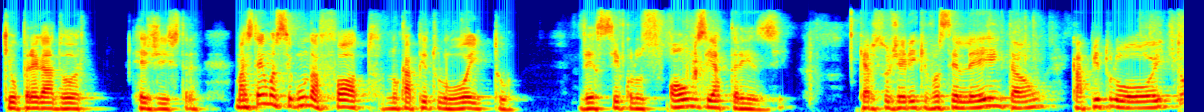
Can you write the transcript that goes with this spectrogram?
que o pregador registra. Mas tem uma segunda foto no capítulo 8, versículos 11 a 13. Quero sugerir que você leia, então, capítulo 8,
